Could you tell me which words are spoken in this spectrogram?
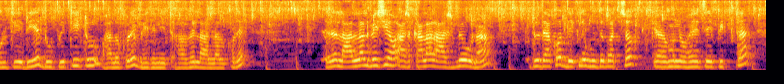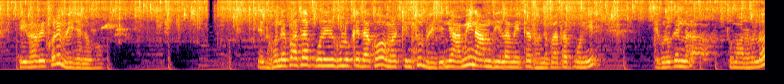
উল্টিয়ে দিয়ে দু পিঠই একটু ভালো করে ভেজে নিতে হবে লাল লাল করে। এটা লাল লাল বেশি আর কালার আসবেও না। একটু দেখো, দেখলে বুঝতে পারছ কেমন হয়েছে এই পিঠটা। এইভাবে করে ভেজে নেব। এই ধনে পাতা পনিরগুলোকে দেখো, আমার কিন্তু ভেজে নিয়ে আমি নাম দিলাম এটা ধনে পাতা পনির। এগুলোকে না তোমার হলো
